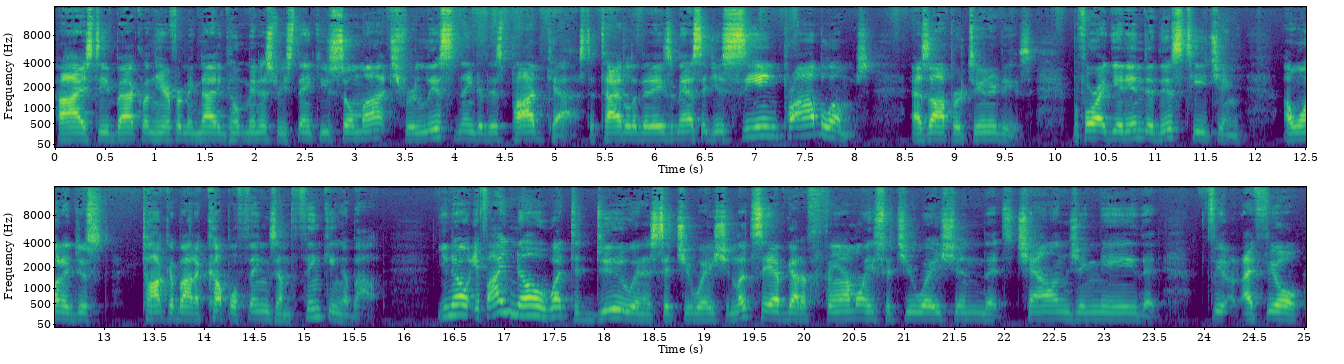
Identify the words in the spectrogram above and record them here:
Hi, Steve Backlund here from Igniting Hope Ministries. Thank you so much for listening to this podcast. The title of today's message is Seeing Problems as Opportunities. Before I get into this teaching, I want to just talk about a couple things I'm thinking about. You know, if I know what to do in a situation, let's say I've got a family situation that's challenging me, that I feel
